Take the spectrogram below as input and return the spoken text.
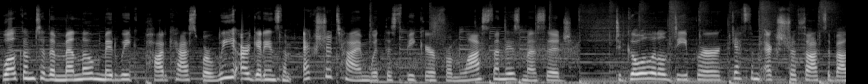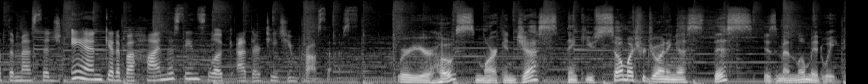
Welcome to the Menlo Midweek podcast, where we are getting some extra time with the speaker from last Sunday's message to go a little deeper, get some extra thoughts about the message, and get a behind the scenes look at their teaching process. We're your hosts, Mark and Jess. Thank you so much for joining us. This is Menlo Midweek.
